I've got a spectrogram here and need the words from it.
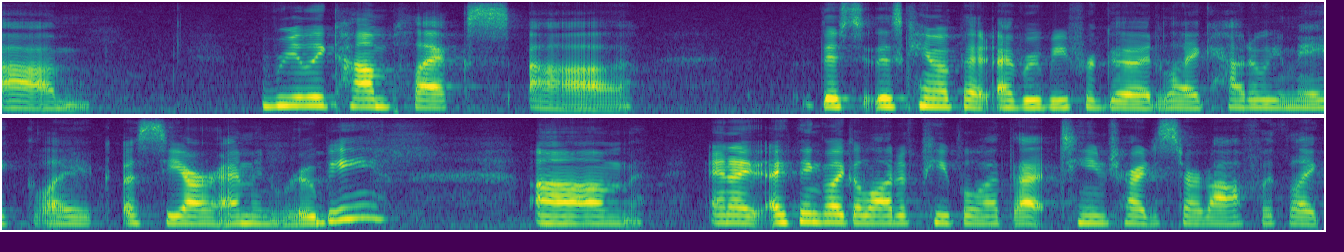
um, really complex. Uh, this this came up at, Ruby for Good. Like, how do we make like a CRM in Ruby? Um, and I, I, think like a lot of people at that team tried to start off with like,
